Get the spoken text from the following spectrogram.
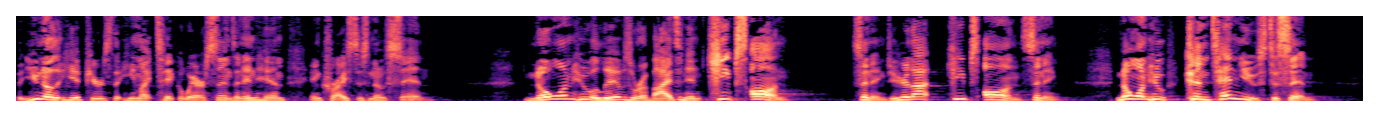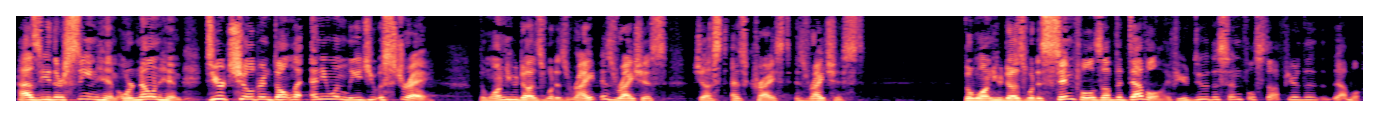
But you know that he appears that he might take away our sins, and in him, in Christ, is no sin. No one who lives or abides in him keeps on sinning. Do you hear that? Keeps on sinning. No one who continues to sin has either seen him or known him. Dear children, don't let anyone lead you astray. The one who does what is right is righteous, just as Christ is righteous. The one who does what is sinful is of the devil. If you do the sinful stuff, you're the, the devil.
